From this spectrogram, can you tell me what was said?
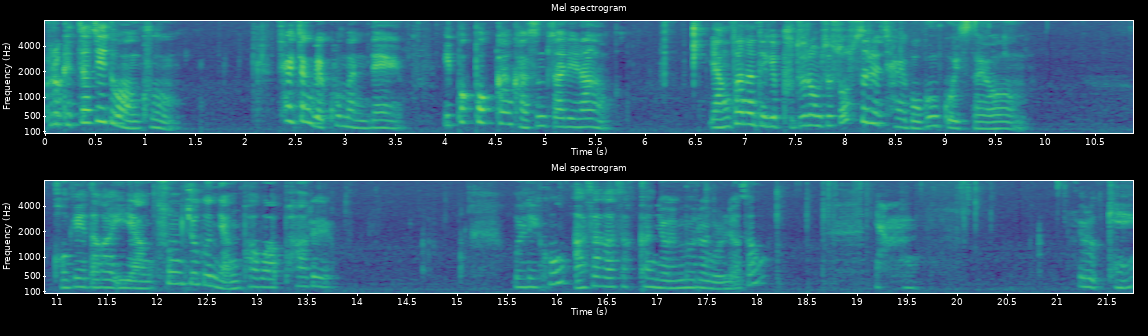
그렇게 짜지도 않고 살짝 매콤한데 이 퍽퍽한 가슴살이랑 양파는 되게 부드러우면서 소스를 잘 머금고 있어요. 거기에다가 이 양, 숨죽은 양파와 파를 올리고 아삭아삭한 열무를 올려서 양 이렇게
